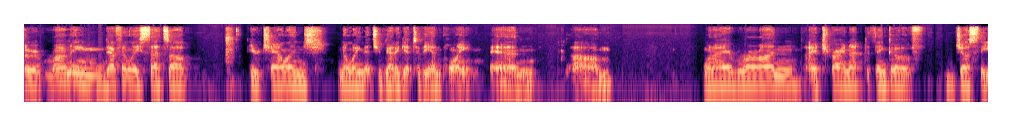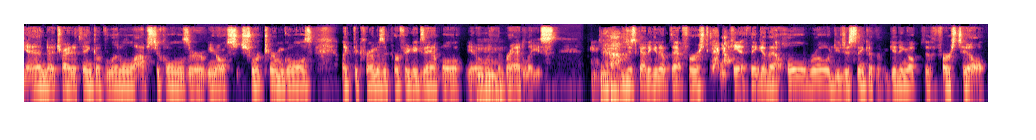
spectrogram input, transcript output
so running definitely sets up your challenge knowing that you've got to get to the end point. and um, when I run, I try not to think of just the end. I try to think of little obstacles or you know short term goals. Like the Crim is a perfect example. You know, mm-hmm. with the. Bradleys. Yeah. You just got to get up that first one. You can't think of that whole road. You just think of getting up to the first hill.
